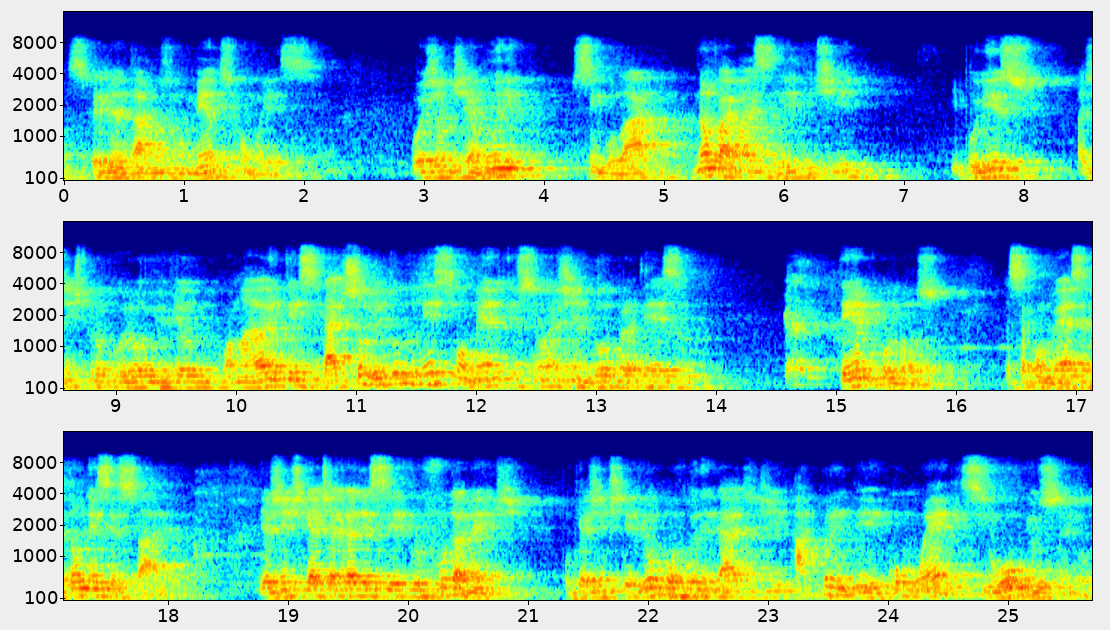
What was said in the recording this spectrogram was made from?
experimentarmos momentos como esse. Hoje é um dia único, singular, não vai mais se repetir, e por isso a gente procurou viver com a maior intensidade, sobretudo nesse momento que o Senhor agendou para ter esse tempo conosco. essa conversa tão necessária. E a gente quer te agradecer profundamente, porque a gente teve a oportunidade de aprender como é que se ouve o Senhor.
